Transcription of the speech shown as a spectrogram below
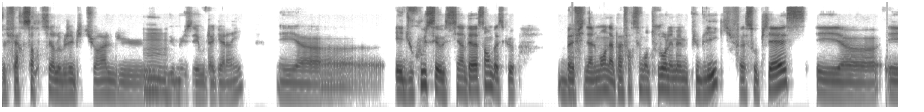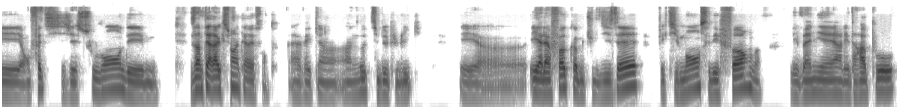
de faire sortir l'objet pictural du, hmm. du, musée ou de la galerie. Et, et du coup, c'est aussi intéressant parce que bah, finalement, on n'a pas forcément toujours les mêmes publics face aux pièces. Et, et en fait, j'ai souvent des, interactions intéressantes avec un, autre type de public. Et, et, à la fois, comme tu le disais, effectivement, c'est des formes, les bannières, les drapeaux,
